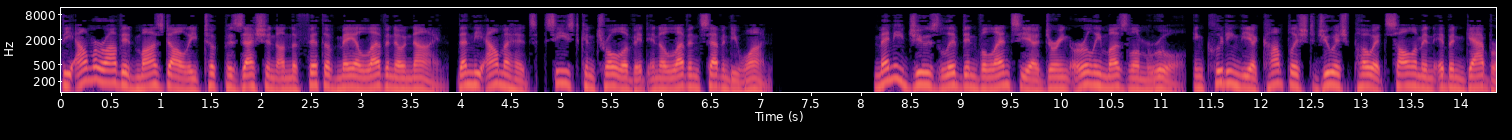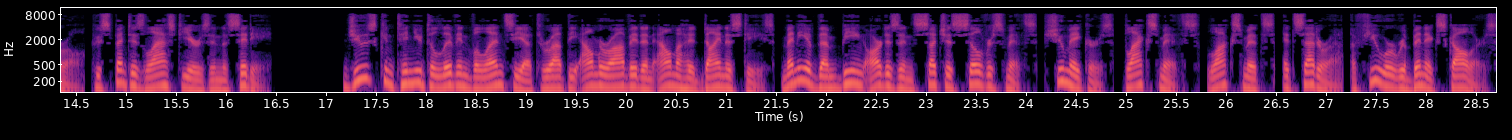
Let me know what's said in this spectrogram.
The Almoravid Mazdali took possession on 5 May 1109, then the Almohads, seized control of it in 1171. Many Jews lived in Valencia during early Muslim rule, including the accomplished Jewish poet Solomon ibn Gabirol, who spent his last years in the city. Jews continued to live in Valencia throughout the Almoravid and Almohad dynasties, many of them being artisans such as silversmiths, shoemakers, blacksmiths, locksmiths, etc. A few were rabbinic scholars.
